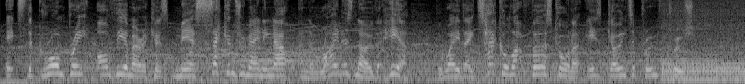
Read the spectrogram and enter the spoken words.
It's the Grand Prix of the Americas, mere seconds remaining now, and the riders know that here, the way they tackle that first corner is going to prove crucial.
